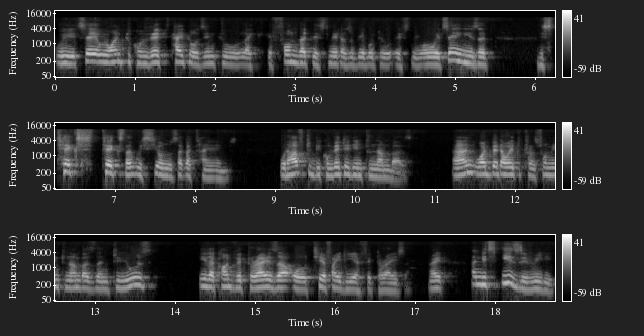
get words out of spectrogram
we say we want to convert titles into like a form that the estimators will be able to estimate. What we're saying is that this text, text that we see on Lusaka Times would have to be converted into numbers. And what better way to transform into numbers than to use either count vectorizer or TF-IDF vectorizer, right? And it's easy, really.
